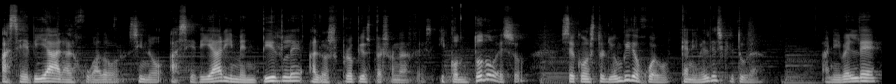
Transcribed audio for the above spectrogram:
asediar al jugador, sino asediar y mentirle a los propios personajes. Y con todo eso se construyó un videojuego que a nivel de escritura, a nivel de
